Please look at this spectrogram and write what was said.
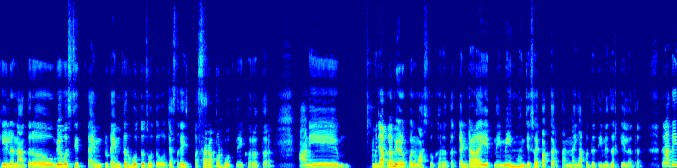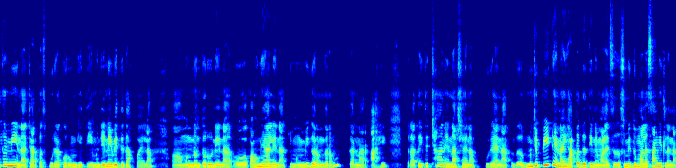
केलं ना तर व्यवस्थित टाईम टू टाईम तर होतच होतं. जास्त काही पसारा पण होत नाही खरं तर आणि म्हणजे आपला वेळ पण वाचतो खरं तर. कंटाळा येत नाही मेन म्हणजे स्वयंपाक करताना ह्या पद्धतीने जर केलं तर. तर आता इथे मी ना 4-5 पुऱ्या करून घेते म्हणजे नैवेद्य दाखवायला. मग नंतरून आहे ना पाहुणे आले ना, की मग मी गरम-गरम करणार आहे. तर आता इथे छान आहे ना, अशा आहे ना पुऱ्या आहे ना म्हणजे पीठ आहे ना ह्या पद्धतीने मळायचं. जसं मी तुम्हाला सांगितलं ना,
